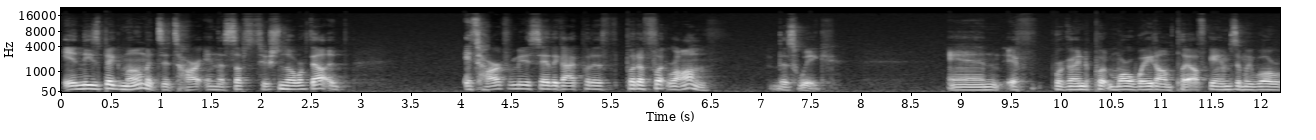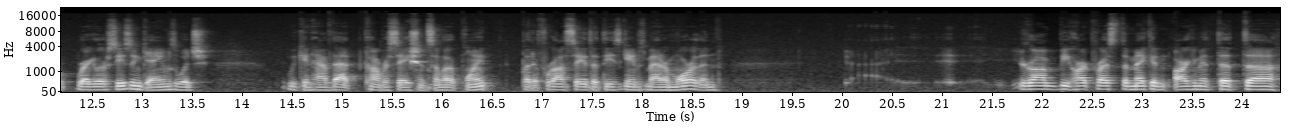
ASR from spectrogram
in these big moments, it's hard. In the substitutions all worked out. It, it's hard for me to say the guy put a put a foot wrong this week. And if we're going to put more weight on playoff games than we will regular season games, which we can have that conversation some other point. But if we're going to say that these games matter more, then you're going to be hard pressed to make an argument that uh,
